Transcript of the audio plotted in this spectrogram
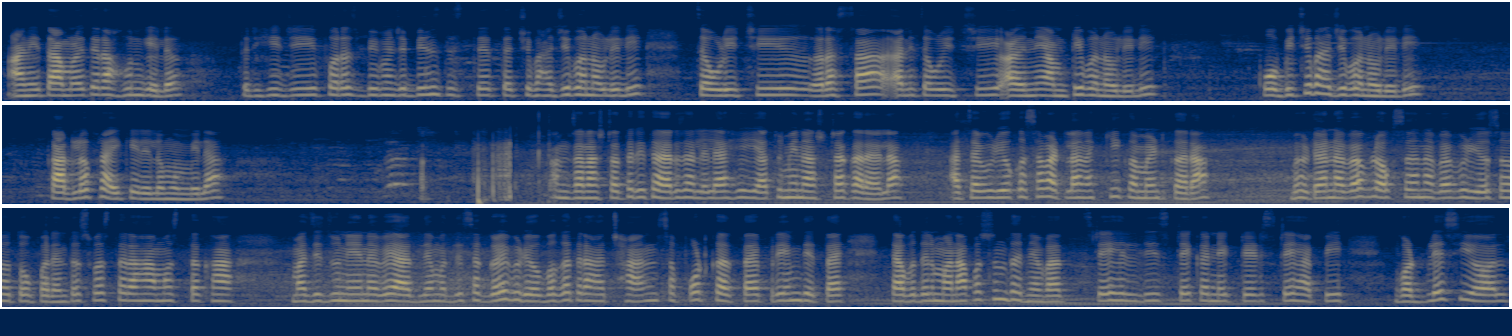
आणि त्यामुळे ते राहून गेलं. तर ही जी फरसबी म्हणजे बीन्स दिसते त्याची भाजी बनवलेली चवळीची रस्सा आणि चवळीची अळणी आमटी बनवलेली कोबीची भाजी बनवलेली. कारलं फ्राय केलेलं मम्मीला. आमचा नाश्ता तरी तयार झालेला आहे या तुम्ही नाश्ता करायला. आजचा व्हिडिओ कसा वाटला नक्की कमेंट करा. भेटूया नव्या ब्लॉगसह नव्या व्हिडिओसह तोपर्यंत स्वस्त राहा मस्त खा. माझे जुने नवे आदल्यामधले सगळे व्हिडिओ बघत राहा. छान सपोर्ट करताय प्रेम देताय. त्याबद्दल मनापासून धन्यवाद. Stay healthy stay connected stay happy God bless you all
